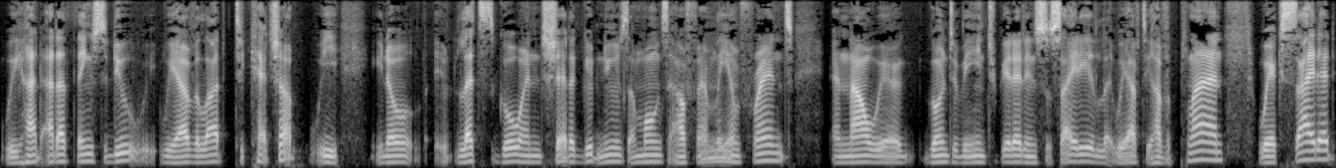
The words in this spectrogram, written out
We had other things to do. We, we have a lot to catch up. We, you know, let's go and share the good news amongst our family and friends. And now we're going to be integrated in society. We have to have a plan. We're excited.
